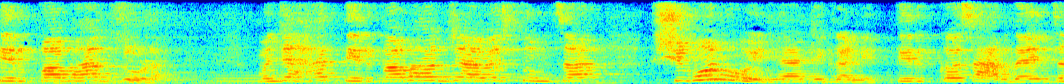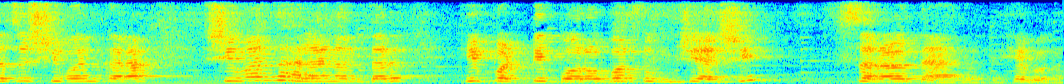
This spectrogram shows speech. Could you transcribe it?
तिरपा भाग जोडा. म्हणजे हा तिरपा भाग ज्यावेळेस तुमचा शिवण होईल ह्या ठिकाणी तिरकस अर्धा इंचाचं शिवण करा. शिवण झाल्यानंतर ही पट्टी बरोबर तुमची अशी सरळ तयार होते. हे बघा.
